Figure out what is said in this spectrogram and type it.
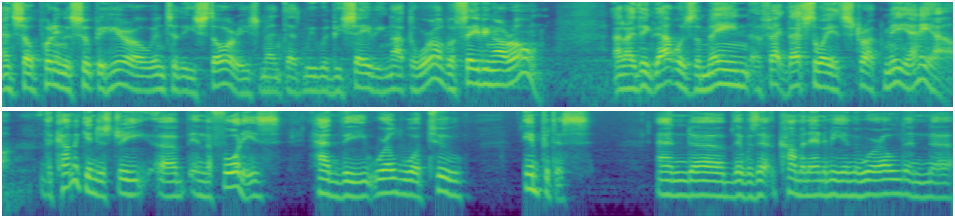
And so putting the superhero into these stories meant that we would be saving not the world, but saving our own. And I think that was the main effect. That's the way it struck me, anyhow. The comic industry uh, in the 40s had the World War II impetus. And uh, there was a common enemy in the world, and uh,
